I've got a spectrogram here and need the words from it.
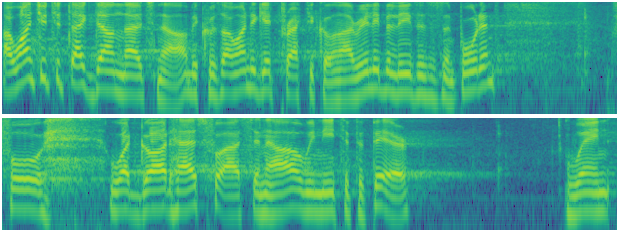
I want you to take down notes now because I want to get practical, and I really believe this is important for what God has for us and how we need to prepare when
